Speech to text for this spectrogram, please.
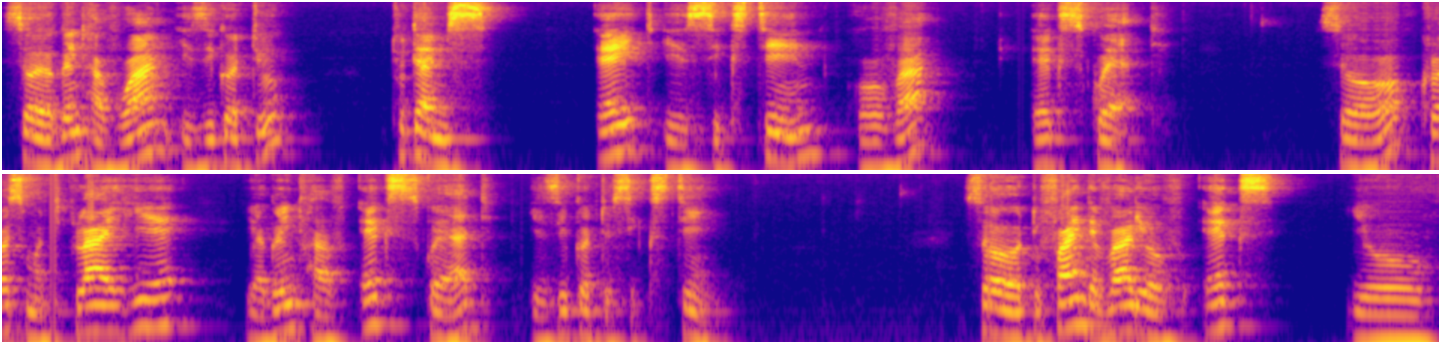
So you're going to have 1 is equal to 2 times 8 is 16 over x squared. So cross multiply here, you are going to have x squared is equal to 16. So to find the value of x, you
